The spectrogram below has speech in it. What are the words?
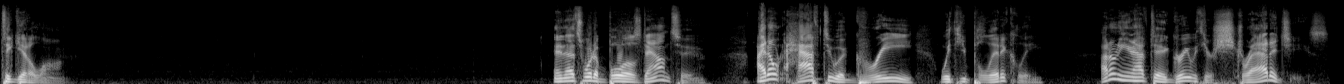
to get along. And that's what it boils down to. I don't have to agree with you politically. I don't even have to agree with your strategies.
